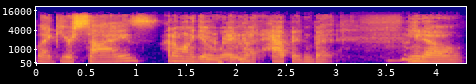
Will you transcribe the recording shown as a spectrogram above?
like your size. I don't want to give away Mhm. what happened, but you know,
